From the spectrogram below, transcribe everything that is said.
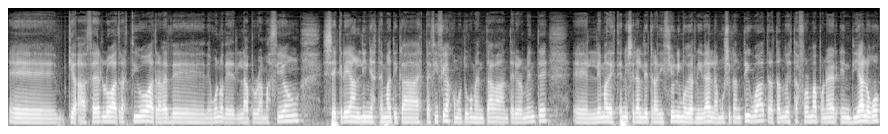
Eh, que hacerlo atractivo a través de, bueno, de la programación, se crean líneas temáticas específicas, como tú comentabas anteriormente, el lema de este año será el de tradición y modernidad en la música antigua, tratando de esta forma poner en diálogo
